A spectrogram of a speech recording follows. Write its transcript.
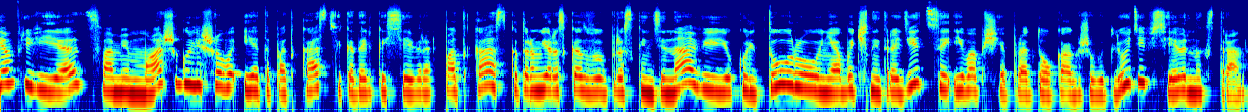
Всем привет! С вами Маша Гулешова, и это подкаст «Фикаделька Севера». Подкаст, в котором я рассказываю про Скандинавию, ее культуру, необычные традиции и вообще про то, как живут люди в северных странах.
